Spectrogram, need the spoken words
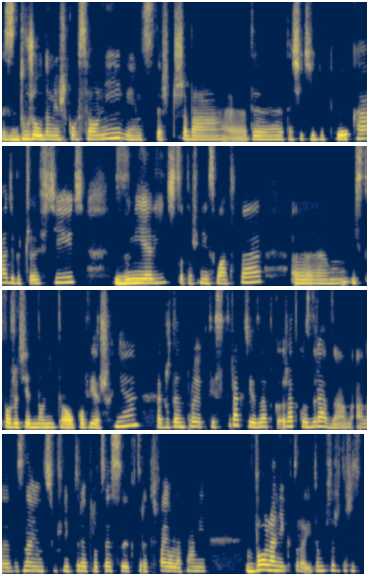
z dużą domieszką soli, więc też trzeba e, te, te sieci wypłukać, wyczyścić, zmielić, co też nie jest łatwe i stworzyć jednolitą powierzchnię. Także ten projekt jest w trakcie, rzadko, rzadko zdradzam, ale znając już niektóre procesy, które trwają latami, wola niektóre, i to myślę, że też jest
